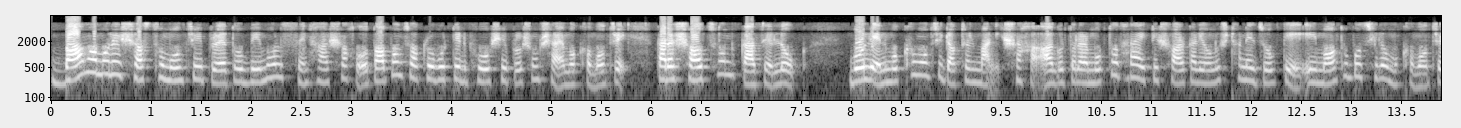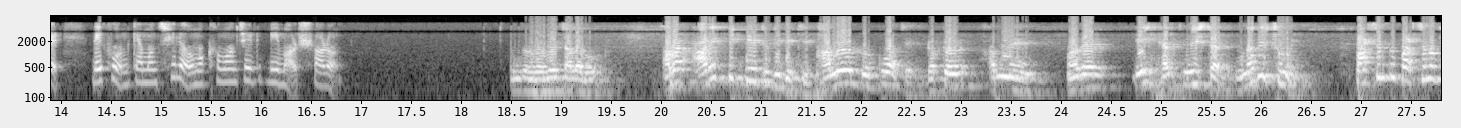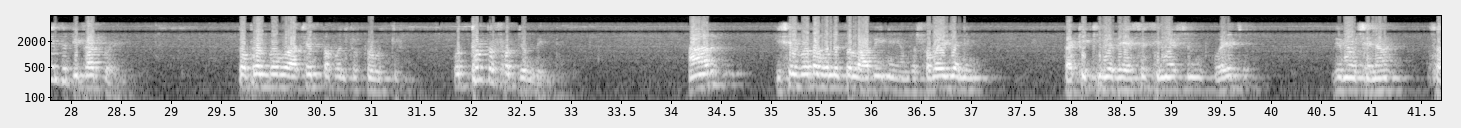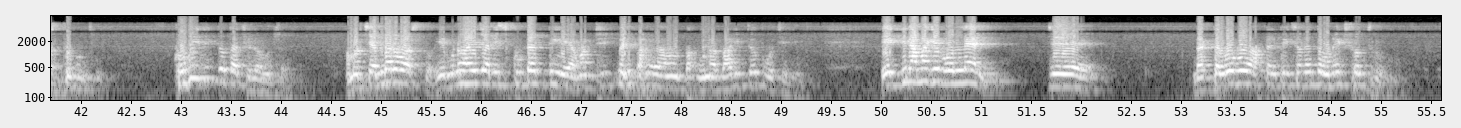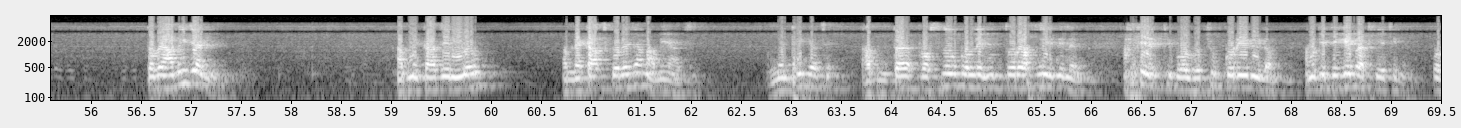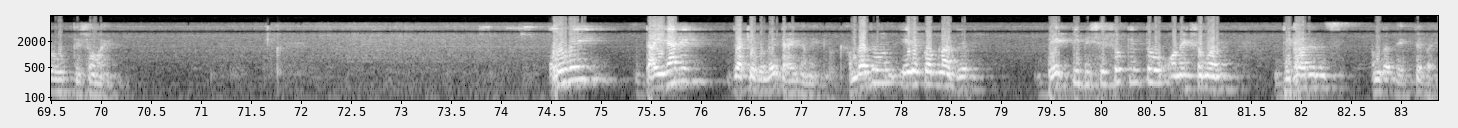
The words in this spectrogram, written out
বাম আমলের স্বাস্থ্যমন্ত্রী প্রয়াত বিমল সিনহা সহ তপন চক্রবর্তীর ভূয়সী প্রশংসায় মুখ্যমন্ত্রী, তারা সজ্জন কাজের লোক। বললেন, মুখ্যমন্ত্রী ড মানিক সাহা আগরতলার মুক্তধারা একটি সরকারি অনুষ্ঠানে যোগ দিয়ে এই মন্তব্য ছিল মুখ্যমন্ত্রীর। দেখুন কেমন ছিল মুখ্যমন্ত্রীর বিমল স্মরণ। আবার আরেক দিক দিয়ে যদি দেখি, ভালো লোকও আছে। ডক্টর আমাদের এই হেলথ মিনিস্টার ওনাদের সময় পার্সন টু পার্সনও কিন্তু ডিফার করে। তপন বাবু আছেন, তপন চক্রবর্তী। অত্যন্ত সজ্জন ব্যক্তি। আর কিসের কথা বলে তো লাভই নেই, আমরা সবাই জানি তাকে কীভাবে অ্যাসেসিনেশন হয়েছে। বিমল সেনা, স্বাস্থ্যমন্ত্রী। খুবই বিদ্যতা ছিল আমার আমার চেম্বারও আসতো। এ মনে হয় যে আমি স্কুটার দিয়ে আমার ট্রিটমেন্ট ওনার বাড়িতেও পৌঁছে দিয়েছি একদিন আমাকে বললেন যে, ডাক্তারবাবু, আপনার পিছনে তো অনেক শত্রু। তবে আমি জানি কাজের লোক, আপনি কাজ করে যান, আমি আছি। আমি ঠিক আছে, আপনার প্রশ্ন করলেন উত্তর আপনি দিলেন। আমি কি বলব, চুপ করিয়ে দিলাম। আমাকে ডেকে পাঠিয়েছিলেন পরবর্তী সময়। খুবই ডাইনামিক, যাকে বলে ডাইনামিক লোক। আমরা যেমন এরকম না যে ব্যক্তি বিশেষও কিন্তু অনেক সময় ডিফারেন্স আমরা দেখতে পাই।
